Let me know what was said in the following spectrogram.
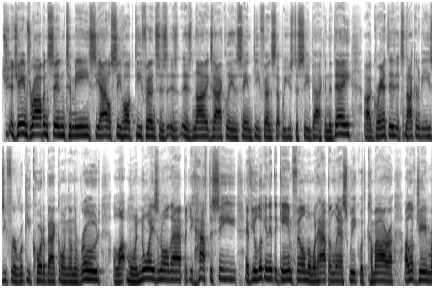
J- James Robinson, to me, Seattle Seahawk defense is, is, is not exactly the same defense that we used to see back in the day. Uh, granted, it's not going to be easy for a rookie quarterback going on the road, a lot more noise and all that. But you have to see if you're looking at the game film and what happened last week with Kamara. I love James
